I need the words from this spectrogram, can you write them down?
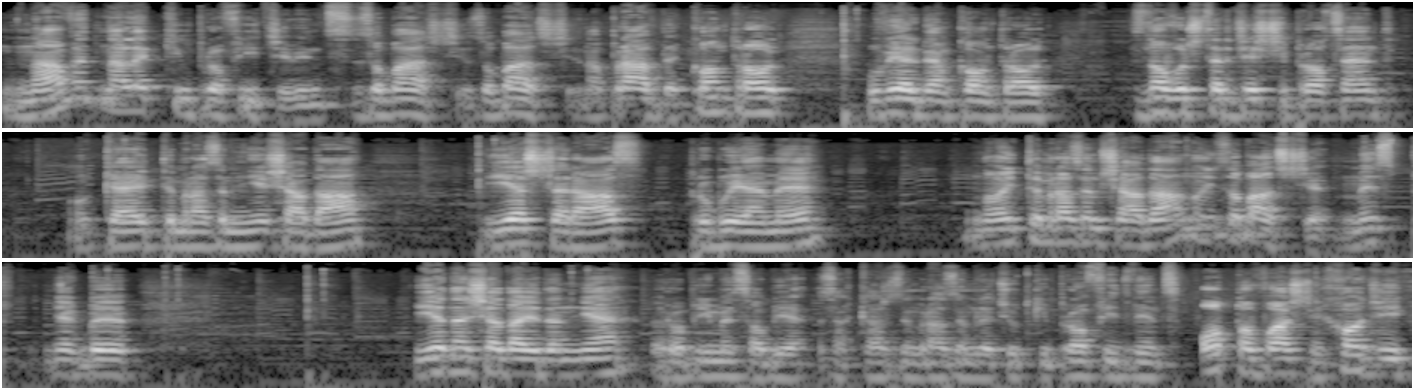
nawet na lekkim proficie, więc zobaczcie, zobaczcie. Naprawdę, kontrol. Uwielbiam kontrol. Znowu 40%. Ok, tym razem nie siada. Jeszcze raz. Próbujemy. No i tym razem siada. No i zobaczcie. My jakby jeden siada, jeden nie. Robimy sobie za każdym razem leciutki profit, więc o to właśnie chodzi.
